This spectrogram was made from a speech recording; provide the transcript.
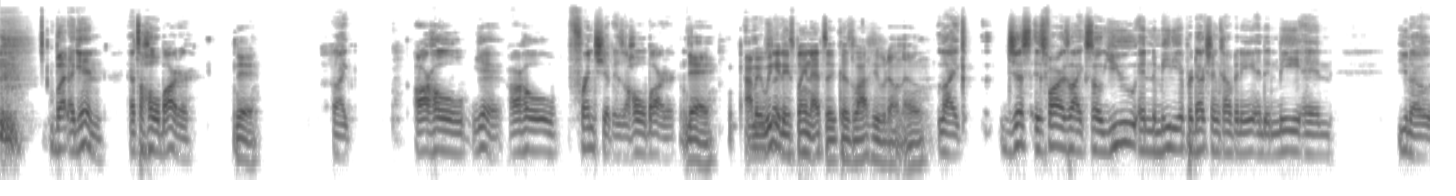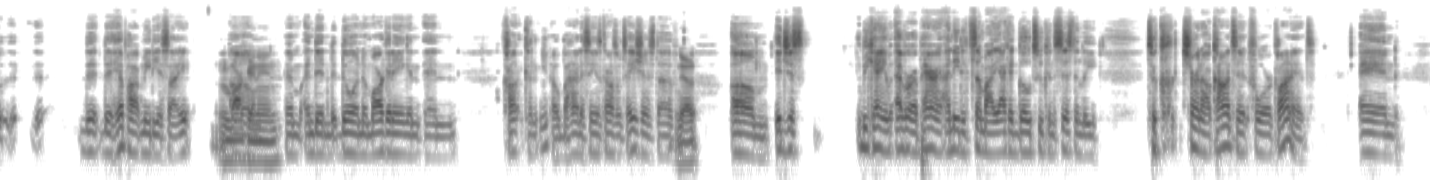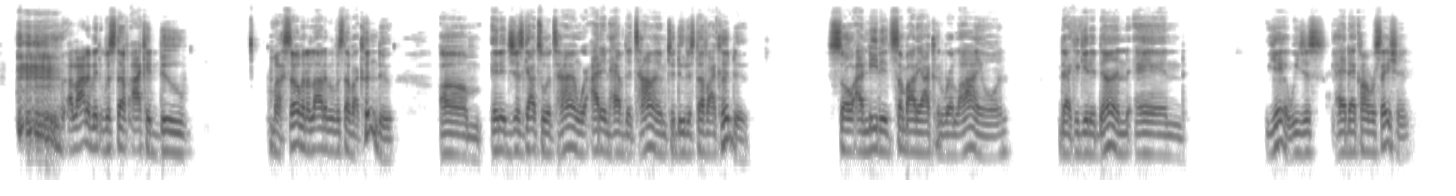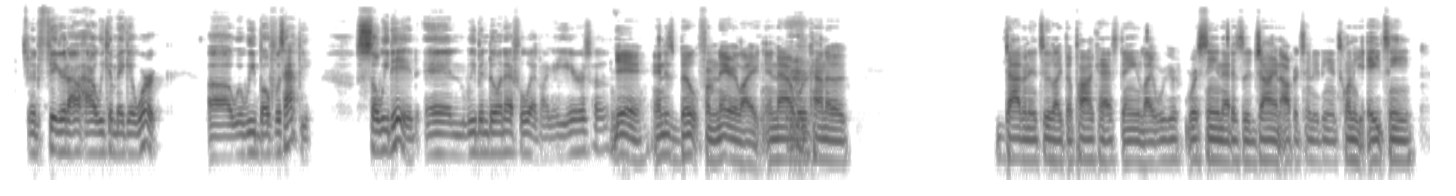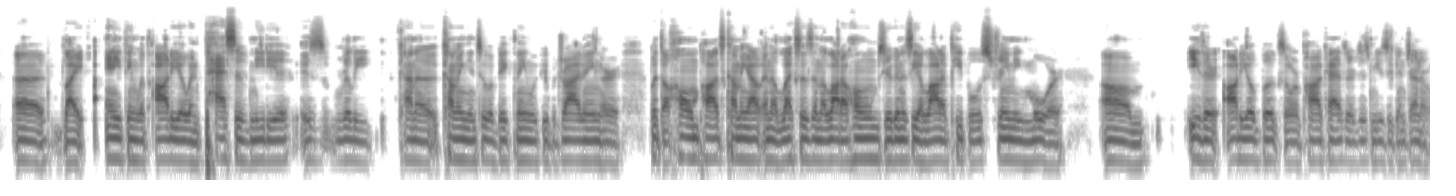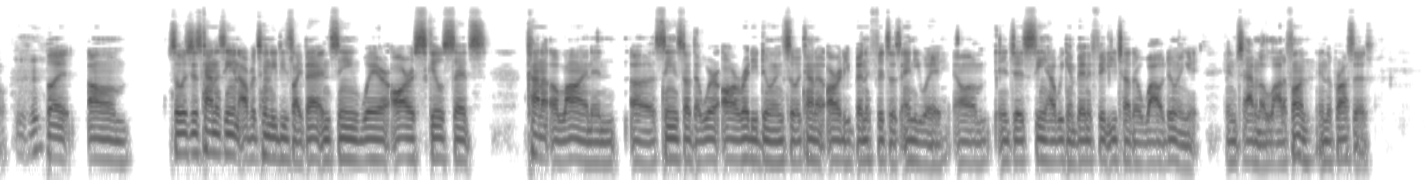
but again, that's a whole barter. Yeah. Like our whole, yeah, our whole friendship is a whole barter. Yeah. I You mean, we could explain that to because a lot of people don't know. Like just as far as like, so you and the media production company and then me and, you know, the, the, the hip hop media site Marketing. and, and then doing the marketing and, and con, con, you know, behind the scenes consultation stuff. yeah. Um, it just became ever apparent I needed somebody I could go to consistently to churn out content for clients. And a lot of it was stuff I could do myself and a lot of it was stuff I couldn't do. Um, and it just got to a time where I didn't have the time to do the stuff I could do. So I needed somebody I could rely on that could get it done. And yeah, we just had that conversation and figured out how we could make it work. Uh, where we both was happy. So we did. And we've been doing that for what, like a year or so? Yeah. And it's built from there. Like, and now we're kind of diving into like the podcast thing. Like, we're, we're seeing that as a giant opportunity in 2018. Uh, like anything with audio and passive media is really kind of coming into a big thing with people driving or with the HomePods coming out and Alexas in a lot of homes. You're going to see a lot of people streaming more. Um, either audiobooks or podcasts or just music in general. Mm-hmm. But um so it's just kind of seeing opportunities like that and seeing where our skill sets kind of align and uh seeing stuff that we're already doing so it kind of already benefits us anyway um and just seeing how we can benefit each other while doing it and just having a lot of fun in the process.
